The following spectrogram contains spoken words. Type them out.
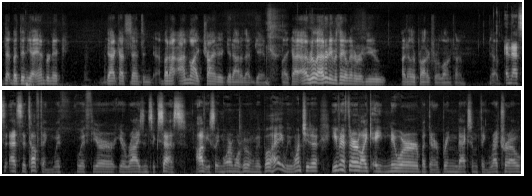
That, but then yeah, Anbernic, that got sent, and but I, am like trying to get out of that game. Like I, I really, I don't even think I'm going to review another product for a long time. Yeah. And that's that's the tough thing with with your your rise in success obviously more and more people are like, well, hey, we want you to, even if they're like a newer, but they're bringing back something retro.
